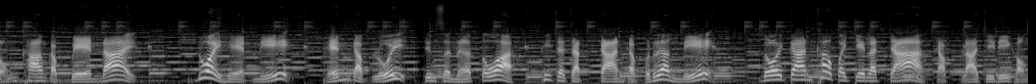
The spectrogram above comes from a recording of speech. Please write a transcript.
สงครามกับเบนได้ ด้วยเหตุนี้เพนกับลุยจึงเสนอตัวที่จะจัดการกับเรื่องนี้ โดยการเข้าไปเจรจากับราชินีของ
